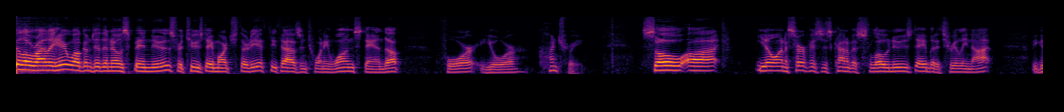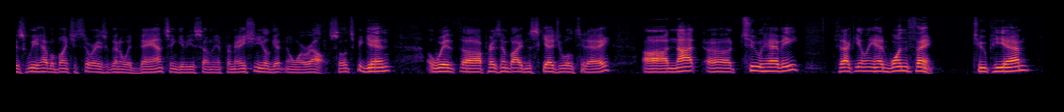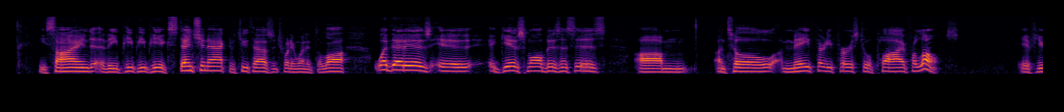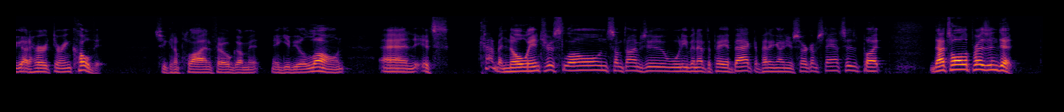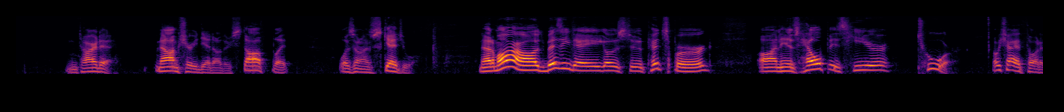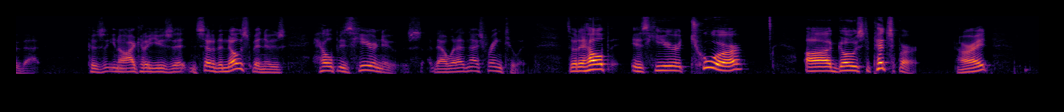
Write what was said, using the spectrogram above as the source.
Bill O'Reilly here. Welcome to the No Spin News for Tuesday, March 30th, 2021. Stand up for your country. So, uh, you know, on the surface, it's kind of a slow news day, but it's really not because we have a bunch of stories we're going to advance and give you some information you'll get nowhere else. So let's begin with uh, President Biden's schedule today. Uh, not uh, too heavy. In fact, he only had one thing 2 p.m. He signed the PPP Extension Act of 2021 into law. What that is, is it gives small businesses um, until May 31st to apply for loans if you got hurt during COVID. So you can apply, and the federal government may give you a loan. And it's kind of a no interest loan. Sometimes you won't even have to pay it back, depending on your circumstances. But that's all the president did entire day. Now, I'm sure he did other stuff, but wasn't on schedule. Now, tomorrow, a busy day. He goes to Pittsburgh on his Help is Here tour. I wish I had thought of that because, you know, I could have used it instead of the no spin news, Help is Here news. That would have a nice ring to it. So the Help is Here tour uh, goes to Pittsburgh, all right,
